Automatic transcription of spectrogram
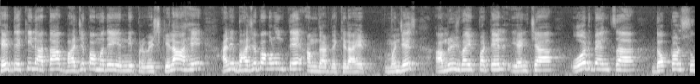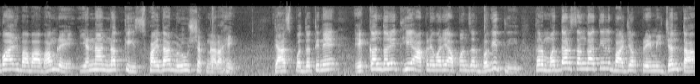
हे देखील आता भाजपामध्ये यांनी प्रवेश केला आहे आणि भाजपाकडून ते आमदार देखील आहेत. म्हणजेच अमरीशभाई पटेल यांच्या वोट बँकचा डॉक्टर सुभाष बाबा भामरे यांना नक्कीच फायदा मिळू शकणार आहे. त्याच पद्धतीने एकंदरीत ही आकडेवारी आपण जर बघितली तर मतदारसंघातील भाजपप्रेमी जनता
